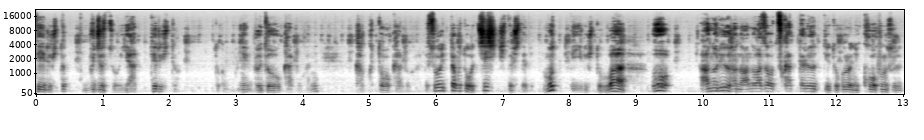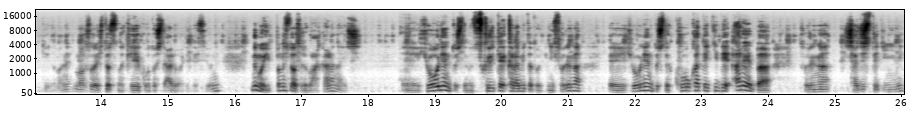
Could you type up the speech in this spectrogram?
ている人武術をやってる人とかね武道家とかね格闘家とかでそういったことを知識として持っている人はおあの流派のあの技を使ってるっていうところに興奮するっていうのがねまあそれは一つの傾向としてあるわけですよね。でも一般の人はそれわからないし、えー表現としての作り手から見た時にそれが、えー表現として効果的であればそれが写実的にね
